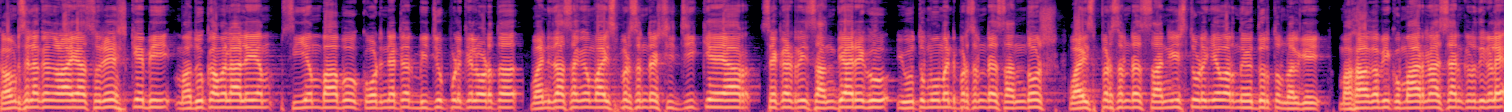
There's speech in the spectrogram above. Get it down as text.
കൗൺസിൽ അംഗങ്ങളായ Suresh K B Madhu Kamalalayam C M Babu coordinator Biju Pulikkalodath വനിതാ സംഘം vice president Shiji K R secretary Sandhya Raghu youth movement president Santhosh vice president Saneesh തുടങ്ങിയവർ നേതൃത്വം നൽകി. മഹാകവി കുമാരനാശാൻ കൃതികളെ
